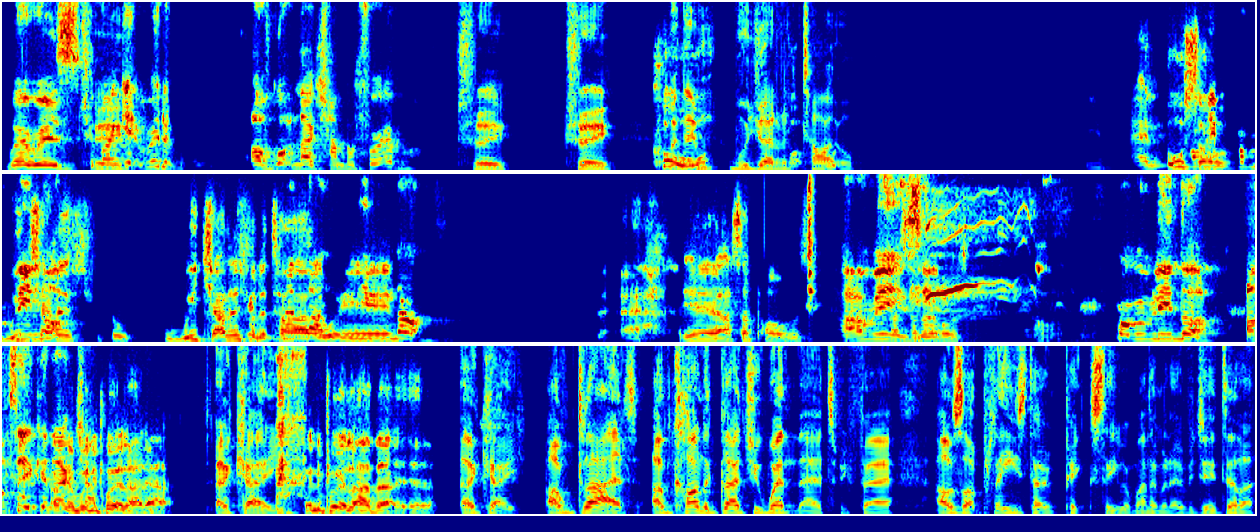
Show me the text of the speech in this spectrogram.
Whereas True. if I get rid of him, I've got Nag Champa forever. True. True. Cool. But then would you have a title? and also, Probably- probably we challenge we challenged for the title in yeah, I suppose. I I mean, so probably not. I'm taking Okay, Nag when you put it like that, Okay. when you put it like that, yeah. Okay. I'm glad. I'm kind of glad you went there, to be fair. I was like, please don't pick Steve McManaman over Jay Dilla.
